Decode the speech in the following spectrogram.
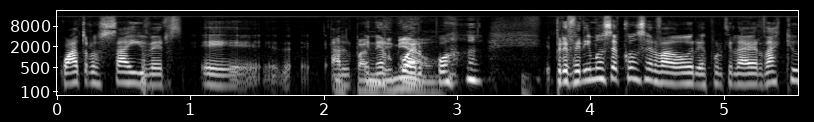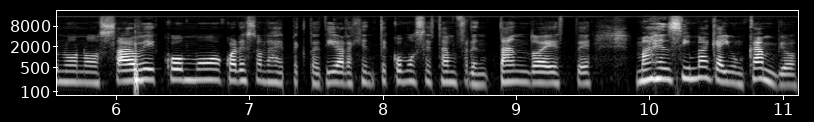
cuatro cybers eh, al- en el cuerpo, preferimos ser conservadores, porque la verdad es que uno no sabe cómo, cuáles son las expectativas de la gente, cómo se está enfrentando a este. Más encima que hay un cambio.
